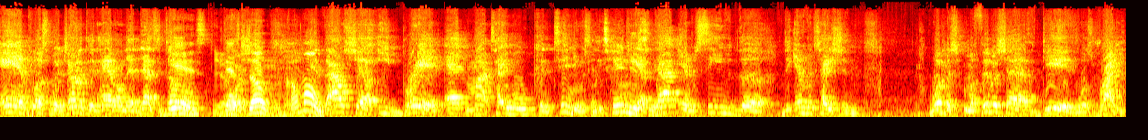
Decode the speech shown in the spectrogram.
And plus, what Jonathan had on that, that's double yes. That's double. Come on. And thou shalt eat bread at my table continuously. He has got and received the the invitation. What Mephibosheth did was right.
